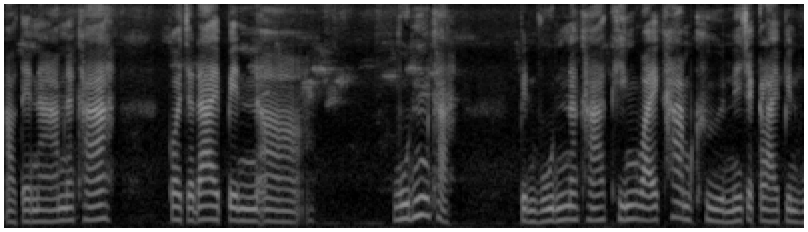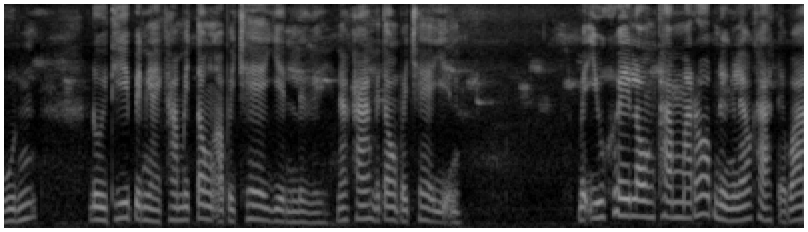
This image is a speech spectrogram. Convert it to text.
เอาแต่น้ำนะคะ ก็จะได้เป็นวุ้นค่ะ เป็นวุ้นนะคะ ทิ้งไว้ข้ามคืนนี่จะกลายเป็นวุ้น โดยที่เป็นไงคะไม่ต้องเอาไปแช่เย็นเลยนะคะ ไม่ต้องเอาไปแช่เย็น แม่อิ๋วเคยลองทำมารอบหนึ่งแล้วค่ะ แต่ว่า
